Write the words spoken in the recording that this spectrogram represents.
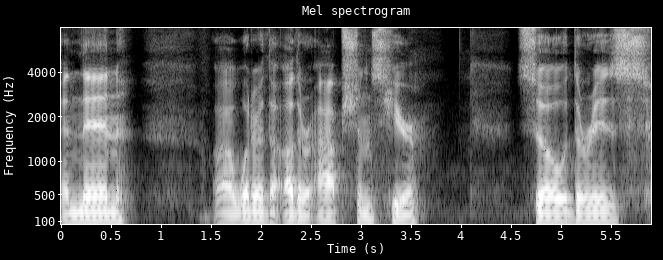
and then Uh, what are the other options here? So there is.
